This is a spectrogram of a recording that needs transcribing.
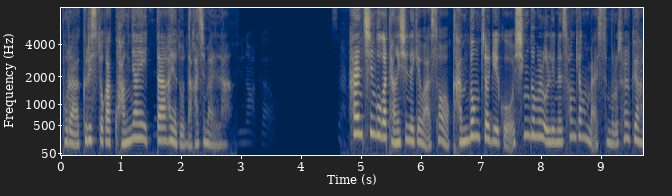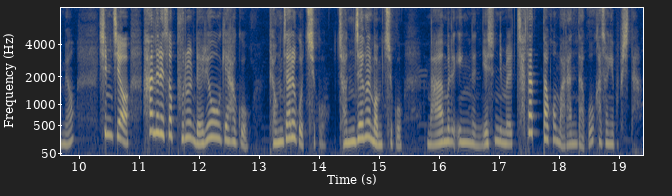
보라 그리스도가 광야에 있다 하여도 나가지 말라. 한 친구가 당신에게 와서 감동적이고 신금을 울리는 성경 말씀으로 설교하며 심지어 하늘에서 불을 내려오게 하고 병자를 고치고 전쟁을 멈추고 마음을 읽는 예수님을 찾았다고 말한다고 가정해 봅시다.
